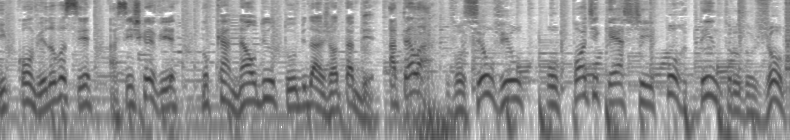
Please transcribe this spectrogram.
e convido você a se inscrever no canal do YouTube da JB. Até lá! Você ouviu o podcast Por Dentro do Jogo.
